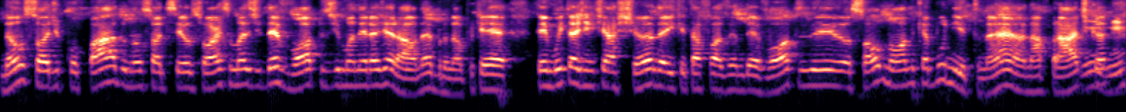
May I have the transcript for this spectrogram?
não só de Copado, não só de Salesforce, mas de DevOps de maneira geral, né, Brunão? Porque tem muita gente achando aí que está fazendo DevOps e só o nome que é bonito, né? Na prática, uhum.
